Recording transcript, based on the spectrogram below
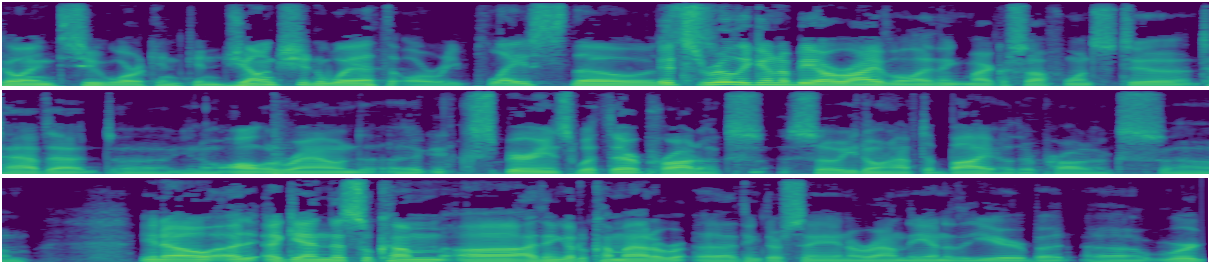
going to work in conjunction with or replace those? it's really going to be a rival. I think Microsoft wants to to have that uh, you know all around uh, experience with their products, so you don't have to buy other products. Um, you know, again, this will come. Uh, I think it'll come out. Uh, I think they're saying around the end of the year, but uh, we're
